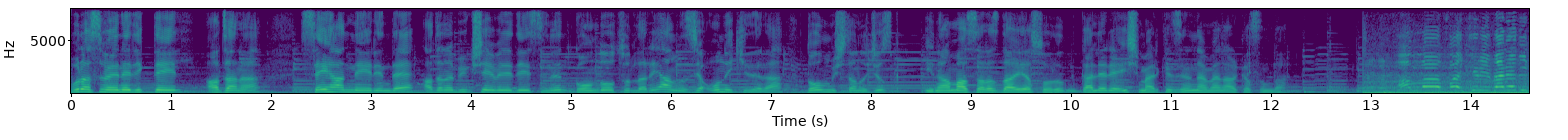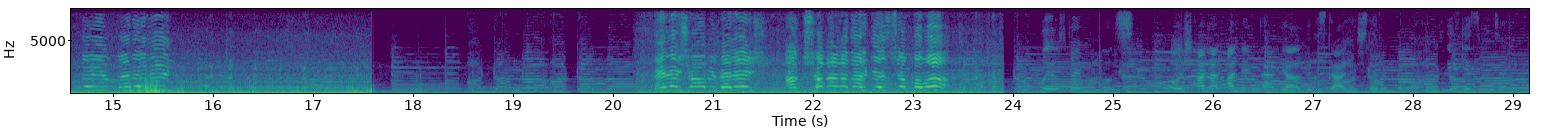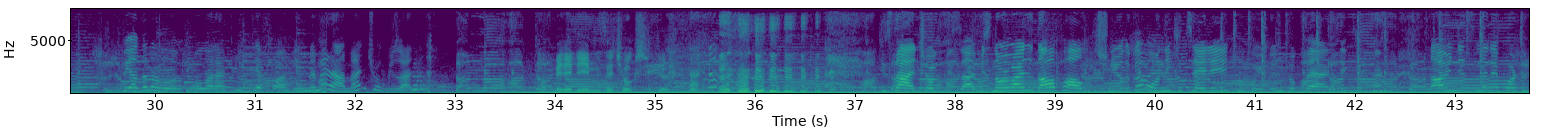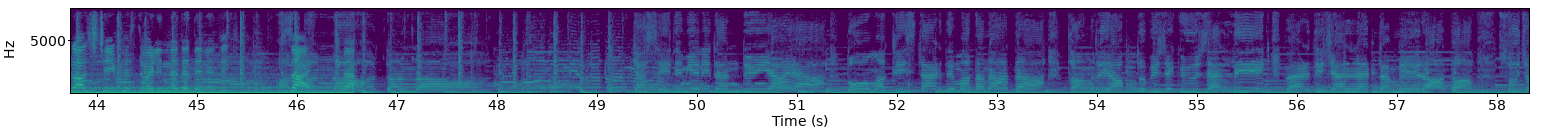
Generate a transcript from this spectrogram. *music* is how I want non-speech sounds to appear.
Burası Venedik değil, Adana. Seyhan Nehri'nde Adana Büyükşehir Belediyesi'nin gondol turları yalnızca 12 lira. Dolmuştan ucuz. İnanmazsanız dayıya sorun. Galeriya İş Merkezi'nin hemen arkasında. Allah fakiri Venedik'teyim Venedik. Beleş abi beleş. Akşama kadar gezeceğim baba. Mutluyuz, memnunuz. Hoş, anne, annemler geldi, kız kardeşlerim. İlk gezince. Bir Adanalı olarak ilk defa bilmeme rağmen çok güzeldi. Belediyemize çok şükür. *laughs* Güzel, çok güzel. Biz normalde daha pahalı düşünüyorduk ama 12 TL'ye çok uygun, çok beğendik. *laughs* daha öncesinde de Portakal Çiçeği Festivali'nde de denedik. Güzel. Be- Gelseydim yeniden dünyaya Doğmak isterdim Adana'da Tanrı yaptı bize güzellik Verdi cennetten bir ada mertleri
